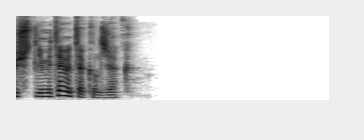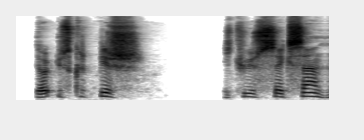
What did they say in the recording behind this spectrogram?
Üst limite mi takılacak? 441 280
